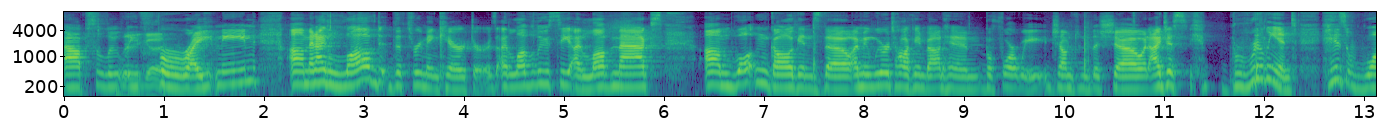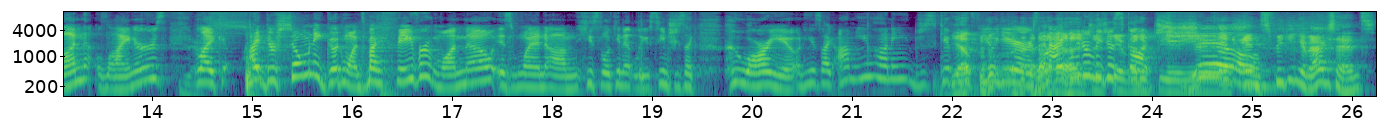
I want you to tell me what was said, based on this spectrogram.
absolutely Really frightening. Um, and I loved the three main characters. I love Lucy. I love Max. Um, Walton Goggins, though, I mean, we were talking about him before we jumped into the show, and I just brilliant. His one-liners, like, I, there's so many good ones. My favorite one, though, is when um, he's looking at Lucy and she's like, "Who are you?" And he's like, "I'm you, honey. Just give Yep. it a few years." And I literally Just just, give it a got few chill. And, and speaking of accents,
